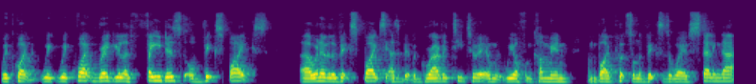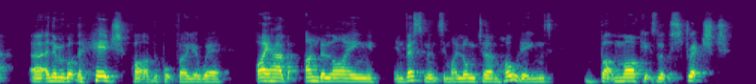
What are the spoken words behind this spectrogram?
We're quite we, we're quite regular faders of VIX spikes. Uh, whenever the VIX spikes, it has a bit of a gravity to it, and we, we often come in and buy puts on the VIX as a way of selling that. Uh, and then we've got the hedge part of the portfolio where I have underlying investments in my long-term holdings, but markets look stretched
